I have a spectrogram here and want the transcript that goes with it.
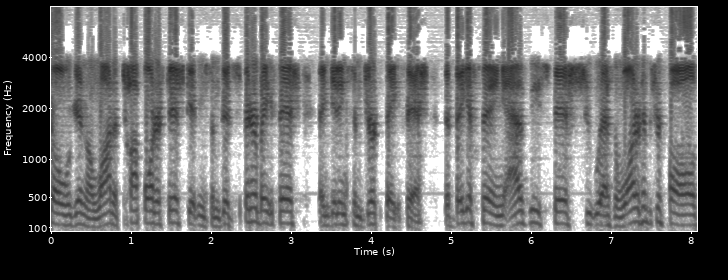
so we're getting a lot of topwater fish, getting some good spinnerbait fish, and getting some jerkbait fish. The biggest thing, as these fish, as the water temperature falls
